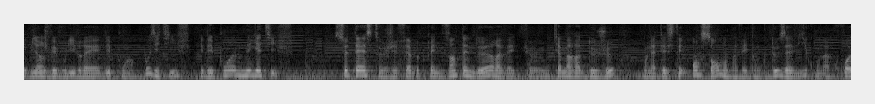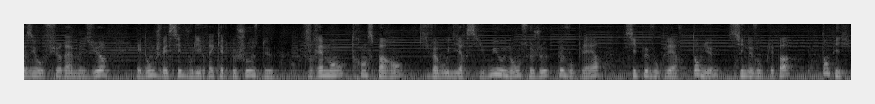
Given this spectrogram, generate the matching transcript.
eh bien je vais vous livrer des points positifs et des points négatifs. Ce test, j'ai fait à peu près une vingtaine d'heures avec euh, une camarade de jeu. On a testé ensemble, on avait donc deux avis qu'on a croisés au fur et à mesure, et donc je vais essayer de vous livrer quelque chose de vraiment transparent qui va vous dire si oui ou non ce jeu peut vous plaire. S'il peut vous plaire, tant mieux. S'il ne vous plaît pas, tant pis.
